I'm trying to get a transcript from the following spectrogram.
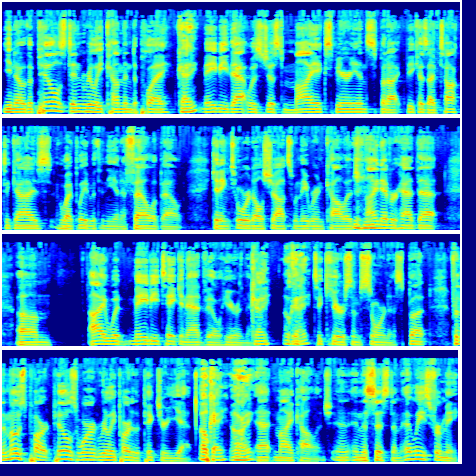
you know, the pills didn't really come into play. Okay. Maybe that was just my experience, but I, because I've talked to guys who I played with in the NFL about getting Toradol shots when they were in college. Mm-hmm. I never had that. Um, I would maybe take an Advil here and there. Okay. To- Okay. To, cure some soreness. But for the most part, pills weren't really part of the picture yet Okay. All right. at my college in, in the system, at least for me.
